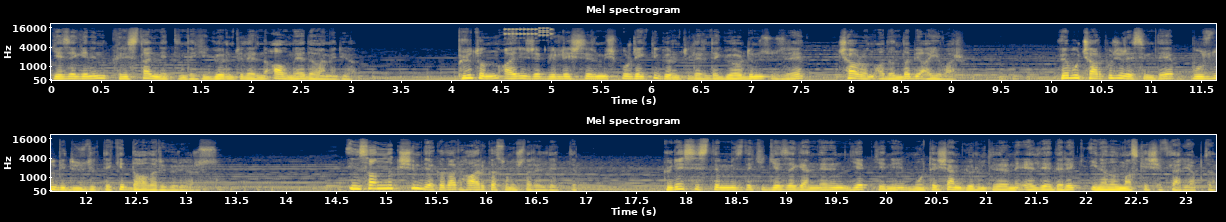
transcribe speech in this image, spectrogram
gezegenin kristal netliğindeki görüntülerini almaya devam ediyor. Plüton'un ayrıca birleştirilmiş bu renkli görüntülerinde gördüğünüz üzere Charon adında bir ayı var. Ve bu çarpıcı resimde buzlu bir düzlükteki dağları görüyoruz. İnsanlık şimdiye kadar harika sonuçlar elde etti. Güneş sistemimizdeki gezegenlerin yepyeni, muhteşem görüntülerini elde ederek inanılmaz keşifler yaptı.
